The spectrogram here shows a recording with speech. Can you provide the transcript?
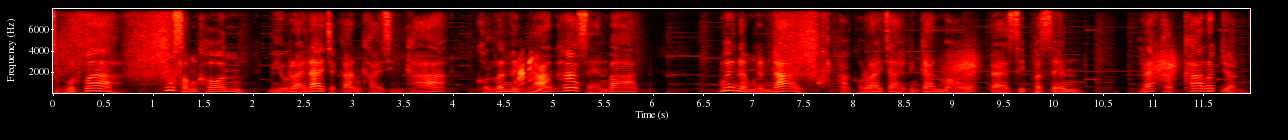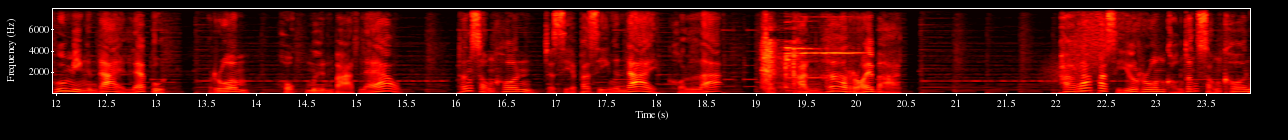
สมมุติว่า ทั้งสองคนมีรายได้จากการขายสินค้า คนละ1ล้าน5แสนบาท เมื่อนำเงินได้หักรายจ่ายเป็นการเหมา 80%และหักค่าลดหย่อนผู้มีเงินได้และบุตร รวม 60,000 บาทแล้ว ทั้งสองคนจะเสียภาษีเงินได้คนละ 7,500 บาท ภาระภาษีรวมของทั้งสองคน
